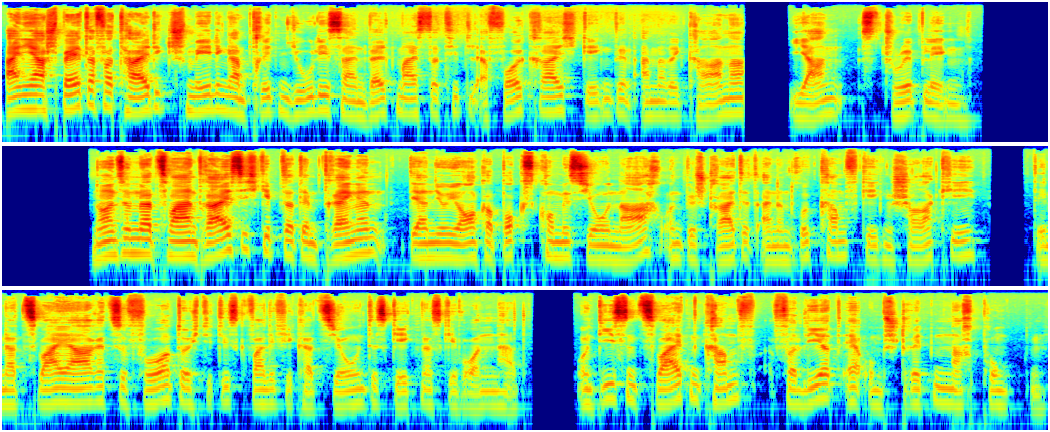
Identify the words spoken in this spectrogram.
Ein Jahr später verteidigt Schmeling am 3. Juli seinen Weltmeistertitel erfolgreich gegen den Amerikaner Young Stribling. 1932 gibt er dem Drängen der New Yorker Boxkommission nach und bestreitet einen Rückkampf gegen Sharkey, den er zwei Jahre zuvor durch die Disqualifikation des Gegners gewonnen hat, und diesen zweiten Kampf verliert er umstritten nach Punkten.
